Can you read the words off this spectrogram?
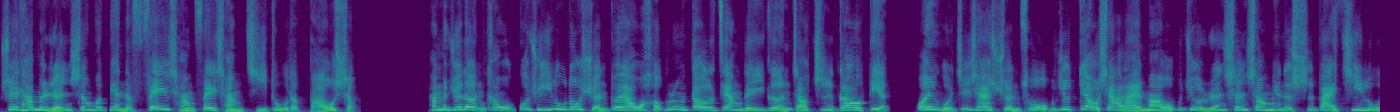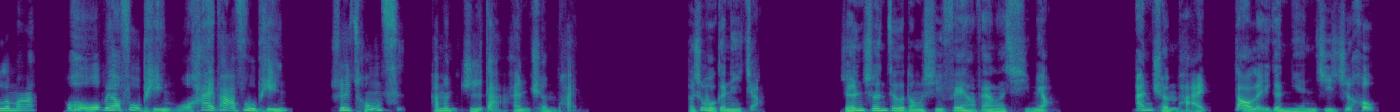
所以他们人生会变得非常非常极度的保守。他们觉得，你看我过去一路都选对啊，我好不容易到了这样的一个你知道制高点，万一我接下来选错，我不就掉下来吗？我不就人生上面的失败记录了吗？哦，我不要负评，我害怕负评，所以从此他们只打安全牌。可是我跟你讲，人生这个东西非常非常的奇妙，安全牌到了一个年纪之后，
